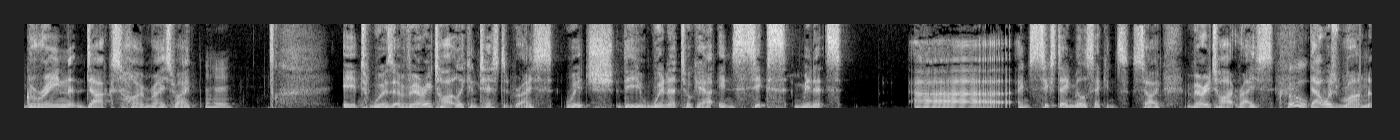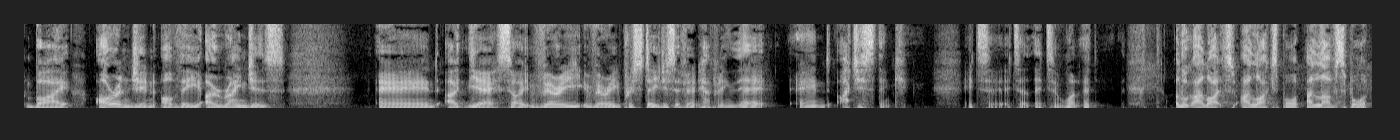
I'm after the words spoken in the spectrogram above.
Green Ducks Home Raceway. It was a very tightly contested race, which the winner took out in six minutes uh, and 16 milliseconds. So, very tight race. Cool. That was run by Origin of the O'rangers. And uh, yeah, so very, very prestigious event happening there. And I just think it's a, it's a, it's a one. It, look, I like, I like sport. I love sport.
